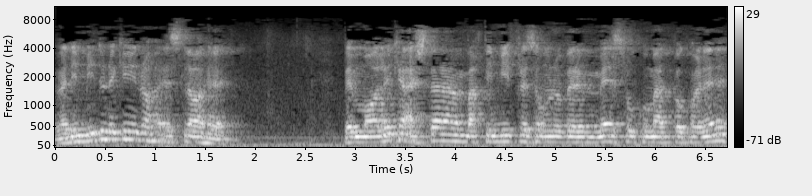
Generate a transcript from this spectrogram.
ولی می‌دونه که این راه اصلاحه. به مالک اشتر هم وقتی میفرسه اونو بره مصر حکومت بکنه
